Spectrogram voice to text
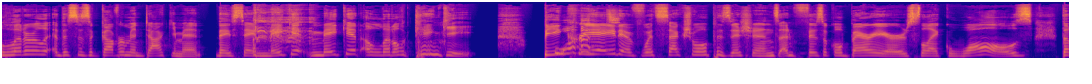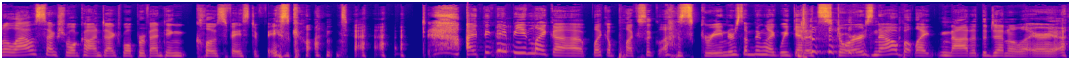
Literally, this is a government document. They say make it make it a little kinky. Be What? creative with sexual positions and physical barriers like walls that allow sexual contact while preventing close face to face contact. I think they mean like a like a plexiglass screen or something like we get at stores now, but like not at the genital area.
